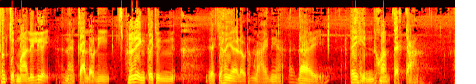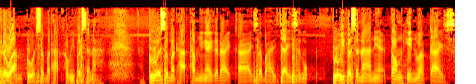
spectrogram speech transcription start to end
ต้องเก็บมาเรื่อยๆนะการเหล่านี้นั่นเองก็จึงอยากจะให้เราทั้งหลายเนี่ยได้ได้เห็นความแตกต่าง ระหว่างตัวสมถะกับวิปัสสนา ตัวสมถะทำยังไงก็ได้กายสบายใจสงบ ตัววิปัสสนาเนี่ยต้องเห็นว่ากายส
